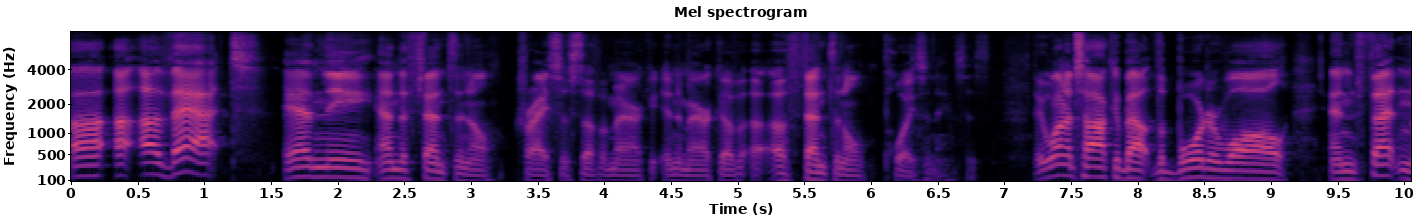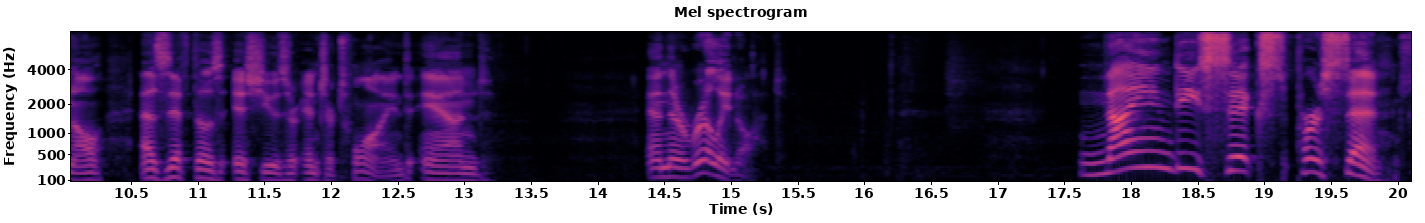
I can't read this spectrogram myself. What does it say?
Uh, uh, uh, that and the and the fentanyl crisis of America in America of, of fentanyl poisonings. They want to talk about the border wall and fentanyl as if those issues are intertwined, and and they're really not. 96%,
